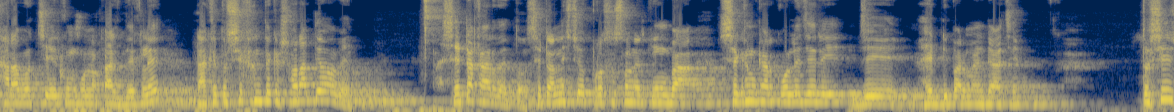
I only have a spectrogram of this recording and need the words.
খারাপ হচ্ছে, এরকম কোনো কাজ দেখলে তাকে তো সেখান থেকে সরাতে হবে। সেটা কার দায়িত্ব? সেটা নিশ্চয়ই প্রশাসনের কিংবা সেখানকার কলেজেরই যে হেড ডিপার্টমেন্টে আছে। তো সেই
